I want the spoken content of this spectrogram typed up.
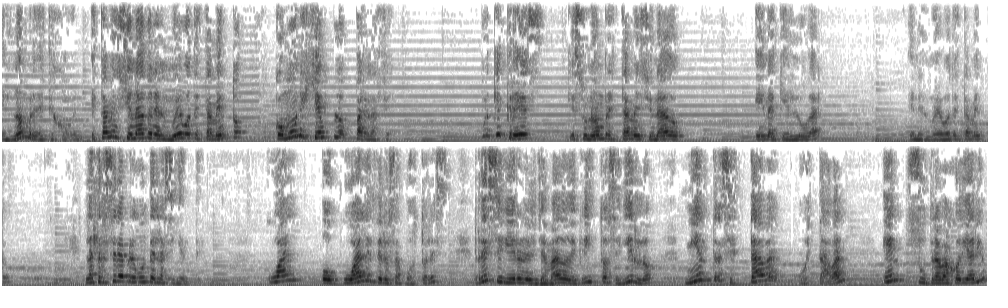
El nombre de este joven está mencionado en el Nuevo Testamento como un ejemplo para la fe. ¿Por qué crees que su nombre está mencionado en aquel lugar, en el Nuevo Testamento? La tercera pregunta es la siguiente. ¿Cuál o cuáles de los apóstoles recibieron el llamado de Cristo a seguirlo mientras estaba o estaban en su trabajo diario?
